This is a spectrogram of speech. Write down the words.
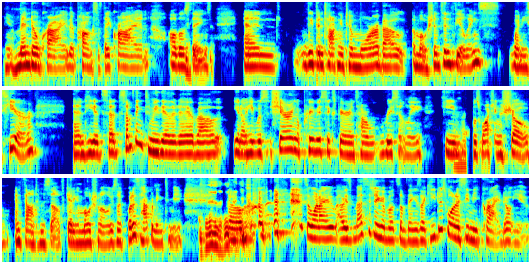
you know men don't cry they're punks if they cry and all those things. And we've been talking to him more about emotions and feelings when he's here. And he had said something to me the other day about you know he was sharing a previous experience how recently he Mhm. was watching a show and found himself getting emotional. He's like what is happening to me? So, so when I, I was messaging about something, he's like, You just want to see me cry, don't you?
